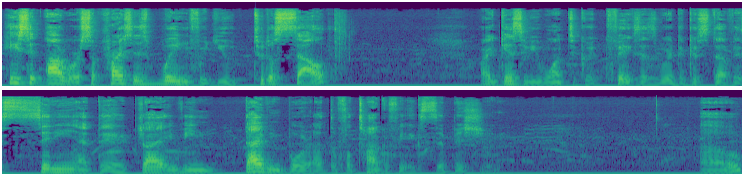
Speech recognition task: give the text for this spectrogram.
Hasten onward, surprise is waiting for you. To the south? I guess if you want to quick fix, is where the good stuff is sitting at the driving diving board of the photography exhibition. Oh?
